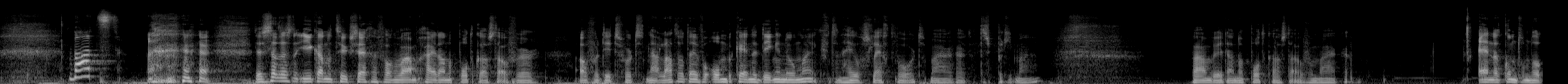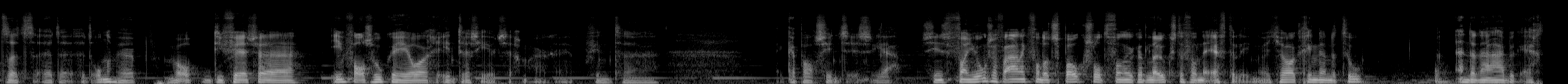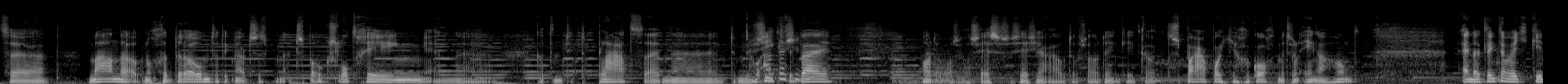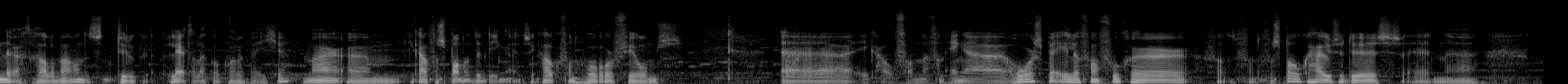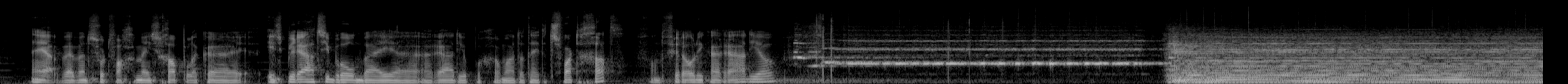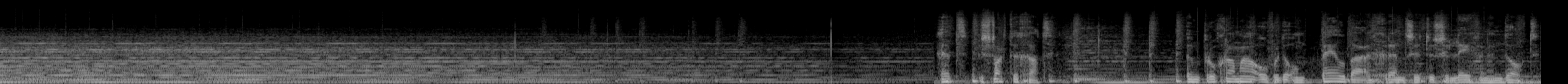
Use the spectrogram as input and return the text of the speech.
Wat? dus dat is, je kan natuurlijk zeggen van waarom ga je dan een podcast over, over dit soort... Nou, laten we het even onbekende dingen noemen. Ik vind het een heel slecht woord, maar eh, dat is prima. Waarom wil je daar een podcast over maken? En dat komt omdat het, het, het onderwerp me op diverse invalshoeken heel erg interesseert, zeg maar. Ik vind... eh, ik heb al sinds, ja, sinds van jongs af aan... Ik vond het spookslot vond ik het leukste van de Efteling. Weet je wel, ik ging daar naartoe. En daarna heb ik echt eh, maanden ook nog gedroomd... dat ik naar het, naar het spookslot ging. En eh, ik had natuurlijk de plaat en eh, de oud muziek erbij. Oh, dat was wel zes, zes jaar oud of zo, denk ik. Ik had een spaarpotje gekocht met zo'n enge hand. En dat klinkt een beetje kinderachtig allemaal. Dat is natuurlijk letterlijk ook wel een beetje. Maar ehm, ik hou van spannende dingen. Dus ik hou ook van horrorfilms. Eh, ik hou van, van enge hoorspelen van vroeger, van, van, spookhuizen dus. En eh, nou ja, we hebben een soort van gemeenschappelijke inspiratiebron bij eh, een radioprogramma. Dat heet Het Zwarte Gat van Veronica Radio. Het Zwarte Gat. Een programma over de onpeilbare grenzen tussen leven en dood.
